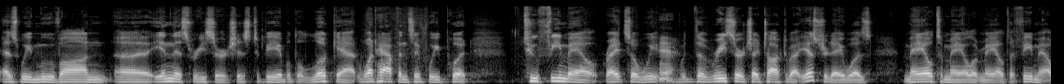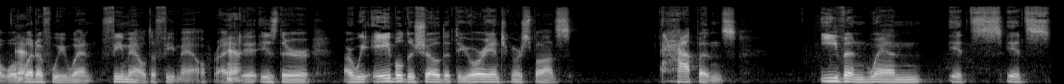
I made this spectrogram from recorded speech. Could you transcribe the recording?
as we move on uh, in this research is to be able to look at what happens if we put two female right so we Yeah. the research i talked about yesterday was male to male or male to female well Yeah. what if we went female to female right Yeah. Is there are we able to show that the orienting response happens even when it's it's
